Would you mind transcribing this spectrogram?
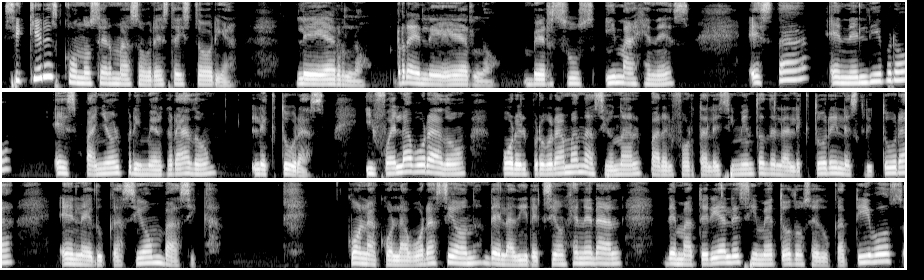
Si quieres conocer más sobre esta historia, leerlo, releerlo, ver sus imágenes, está en el libro Español Primer Grado, lecturas y fue elaborado por el Programa Nacional para el Fortalecimiento de la Lectura y la Escritura en la Educación Básica, con la colaboración de la Dirección General de Materiales y Métodos Educativos,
